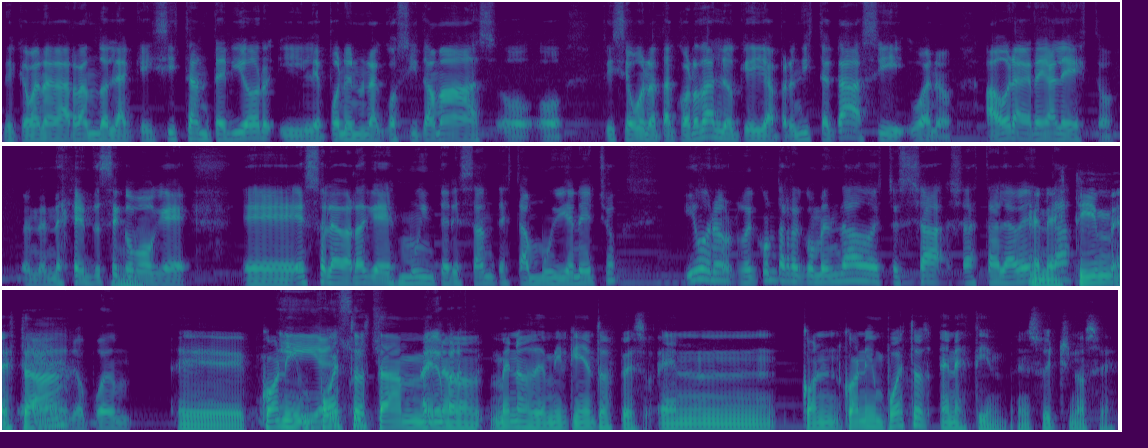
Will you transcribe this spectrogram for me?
de que van agarrando la que hiciste anterior y le ponen una cosita más o dice, bueno, ¿te acordás lo que aprendiste acá? Sí, bueno, ahora agregale esto, ¿entendés? Entonces como que eh, eso la verdad que es muy interesante, está muy bien hecho. Y bueno, recontra recomendado, esto ya, ya está a la venta. En Steam está... Eh, lo pueden... Eh, con impuestos está menos, menos de 1500 pesos. En, con, con, impuestos en Steam, en Switch no sé.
